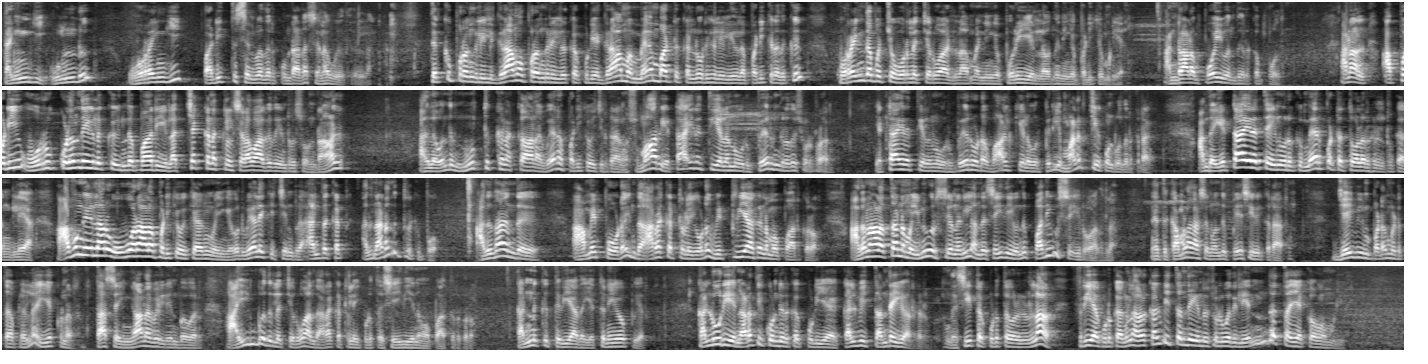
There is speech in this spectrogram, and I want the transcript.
தங்கி உண்டு உறங்கி படித்து செல்வதற்கு உண்டான செலவு இதுகள்லாம் தெற்குப்புறங்களில் கிராமப்புறங்களில் இருக்கக்கூடிய கிராம மேம்பாட்டு கல்லூரிகளில் இதில் படிக்கிறதுக்கு குறைந்தபட்சம் ஒரு லட்ச ரூபா இல்லாமல் நீங்கள் பொறியியலில் வந்து நீங்கள் படிக்க முடியாது. அன்றாடம் போய் வந்து இருக்க போதும். ஆனால் அப்படி ஒரு குழந்தைகளுக்கு இந்த மாதிரி லட்சக்கணக்கில் செலவாகுது என்று சொன்னால் அதில் வந்து நூற்றுக்கணக்கான பேரை படிக்க வச்சுருக்காங்க சுமார் எட்டாயிரத்தி எழுநூறு பேருங்கிறத சொல்கிறாங்க எட்டாயிரத்தி எழுநூறு பேரோட வாழ்க்கையில் ஒரு பெரிய மலர்ச்சியை கொண்டு வந்திருக்கிறாங்க. அந்த எட்டாயிரத்தி ஐநூறுக்கு மேற்பட்ட தோழர்கள் இருக்காங்க இல்லையா? அவங்க எல்லாரும் ஒவ்வொரு ஆளாக படிக்க வைக்காங்கன்னு வைங்க. ஒரு வேலைக்கு சென்று அந்த கட் அது நடந்துகிட்ருக்கு இப்போது அதுதான் இந்த அமைப்போட இந்த அறக்கட்டளையோட வெற்றியாக நம்ம பார்க்குறோம். அதனால தான் நம்ம யூனிவர்ஸ் சேனலில் அந்த செய்தியை வந்து பதிவு செய்கிறோம் அதில். நேற்று கமலஹாசன் வந்து பேசியிருக்கிறார். ஜெய்வியும் படம் எடுத்தாப்புல இயக்குனர் தாசை ஞானவேல் என்பவர் ஐம்பது லட்ச ரூபா அந்த அறக்கட்டளை கொடுத்த செய்தியை நம்ம பார்த்துருக்குறோம். கண்ணுக்கு தெரியாத எத்தனையோ பேர். கல்லூரியை நடத்தி கொண்டிருக்கக்கூடிய கல்வி தந்தையர்கள் இந்த சீட்டை கொடுத்தவர்கள்லாம் ஃப்ரீயாக கொடுக்காங்களா? அவர் கல்வி தந்தை என்று சொல்வதில் எந்த தயக்கமும் இல்லை.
